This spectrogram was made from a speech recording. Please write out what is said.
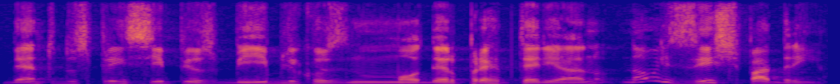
Dentro dos princípios bíblicos, no modelo presbiteriano, não existe padrinho.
